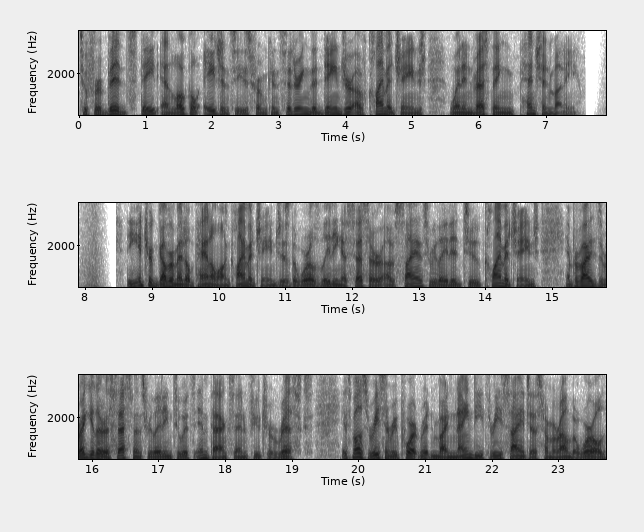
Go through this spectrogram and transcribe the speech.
to forbid state and local agencies from considering the danger of climate change when investing pension money. The Intergovernmental Panel on Climate Change is the world's leading assessor of science related to climate change and provides regular assessments relating to its impacts and future risks. Its most recent report, written by 93 scientists from around the world,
